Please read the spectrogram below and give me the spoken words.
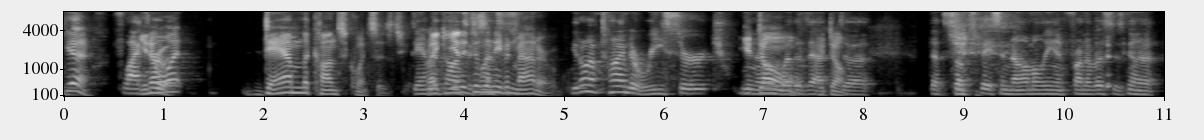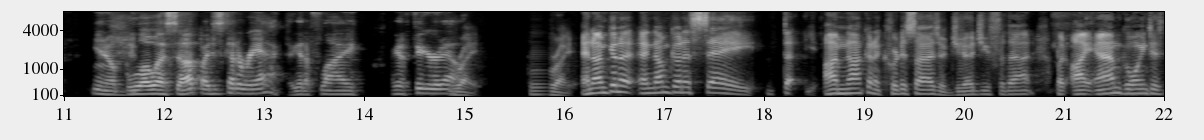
yeah. fly you know what damn the consequences. Damn like, the consequences. It doesn't even matter. You don't have time to research. You, you know, don't. Whether that don't. Uh, that subspace anomaly in front of us is gonna, you know, blow us up. I just got to react. I got to fly. I got to figure it out. Right. Right. And I'm going to and I'm going to say that I'm not going to criticize or judge you for that, but I am going to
